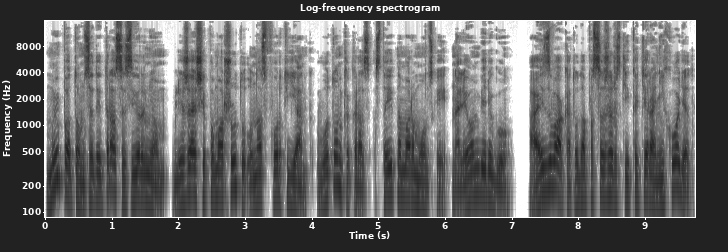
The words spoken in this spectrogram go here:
Мы потом с этой трассы свернем. Ближайший по маршруту у нас Форт Янг. Вот он как раз стоит на Мормонской, на левом берегу. А из Вака туда пассажирские катера не ходят?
